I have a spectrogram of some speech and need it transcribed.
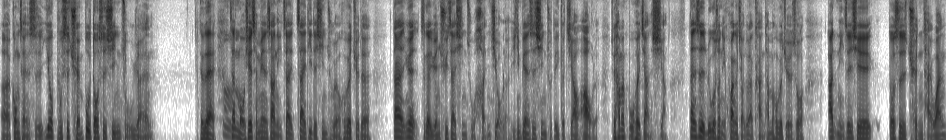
呃工程师又不是全部都是新族人，对不对？嗯在某些层面上，你在在地的新主人会不会觉得？当然，因为这个园区在新竹很久了，已经变成是新竹的一个骄傲了，所以他们不会这样想。但是如果说你换个角度来看，他们会不会觉得说啊，你这些都是全台湾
